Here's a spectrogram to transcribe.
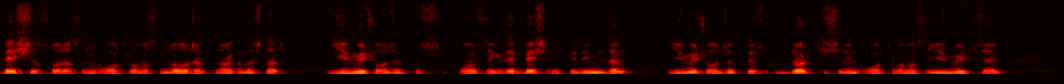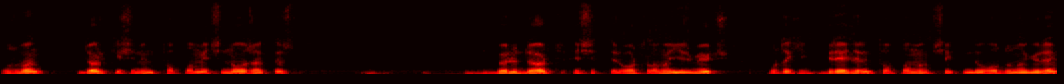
5 yıl sonrasının ortalaması ne olacaktır arkadaşlar? 23 olacaktır. 18'e 5 eklediğimizden 23 olacaktır. 4 kişinin ortalaması 23 ise o zaman 4 kişinin toplamı için ne olacaktır? Bölü 4 eşittir ortalama 23. Buradaki bireylerin toplamı şeklinde olduğuna göre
